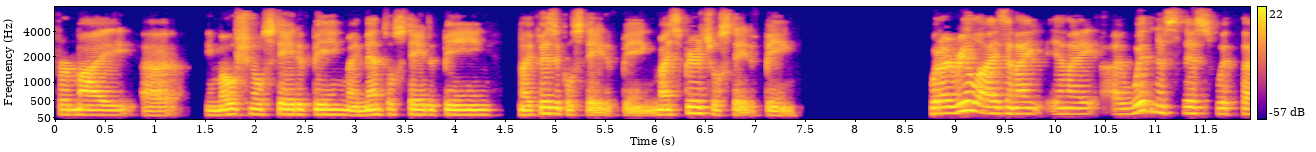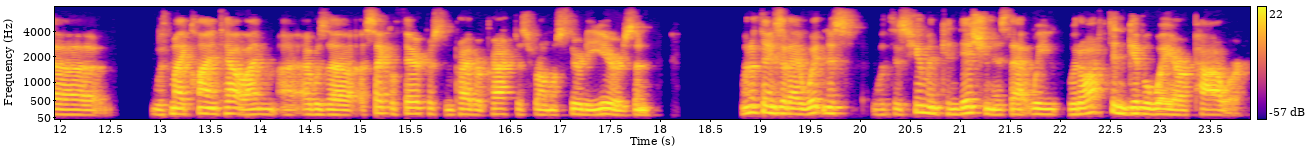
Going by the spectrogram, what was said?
for my uh, emotional state of being, my mental state of being, my physical state of being, my spiritual state of being. What I realized, and I and I, I witnessed this with uh, with my clientele. I'm I was a, a psychotherapist in private practice for almost 30 years, and one of the things that I witnessed with this human condition is that we would often give away our power.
